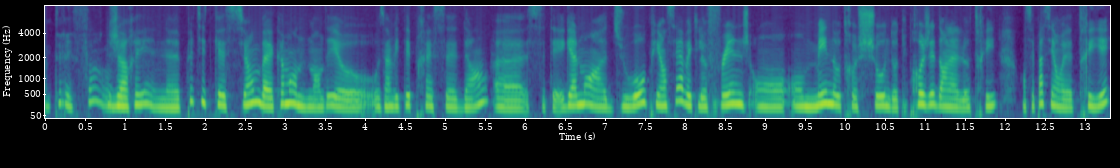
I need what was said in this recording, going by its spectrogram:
intéressant. J'aurais une petite question. Ben, comme on demandait aux, invités précédents, euh, c'était également un duo. Puis on sait avec le Fringe, on, on, met notre show, notre projet dans la loterie. On ne sait pas si on va être trié,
